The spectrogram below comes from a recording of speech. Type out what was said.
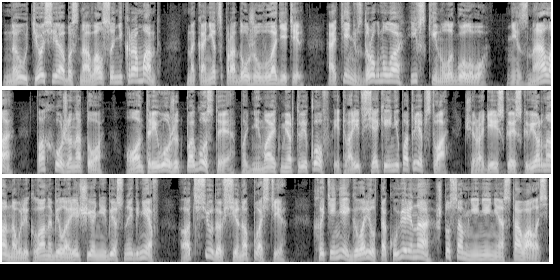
На утесе обосновался некромант, наконец продолжил владетель, а тень вздрогнула и вскинула голову. Не знала? Похоже на то. Он тревожит погосты, поднимает мертвяков и творит всякие непотребства. Чародейская скверна навлекла на Белоречье небесный гнев. Отсюда все напасти. Хотиней говорил так уверенно, что сомнений не оставалось.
